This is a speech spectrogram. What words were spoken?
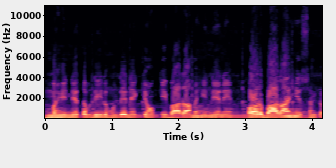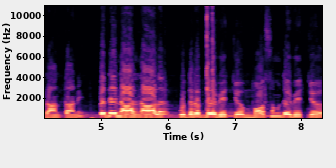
ਮਹੀਨੇ ਤਬਦੀਲ ਹੁੰਦੇ ਨੇ ਕਿਉਂਕਿ 12 ਮਹੀਨੇ ਨੇ ਔਰ 12 ਹੀ ਸੰਕਰਾਂਤਾਂ ਨੇ। ਇਹਦੇ ਨਾਲ ਨਾਲ ਕੁਦਰਤ ਦੇ ਵਿੱਚ, ਮੌਸਮ ਦੇ ਵਿੱਚ,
